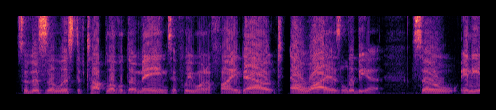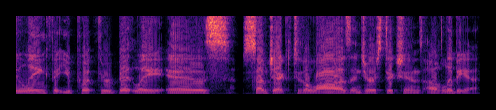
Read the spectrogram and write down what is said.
So this is a list of top level domains. If we want to find out ly is Libya. So any link that you put through Bitly is subject to the laws and jurisdictions of Libya.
